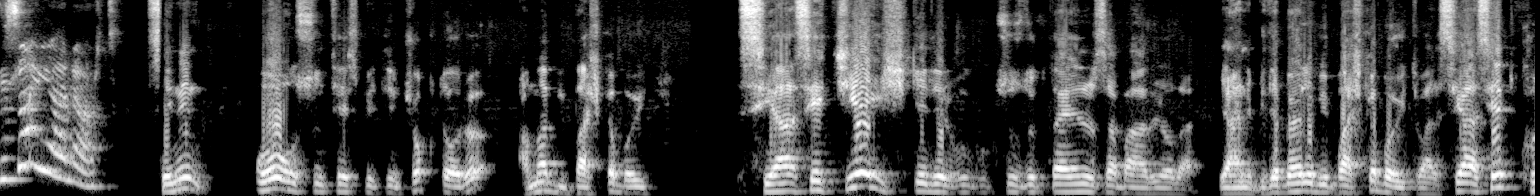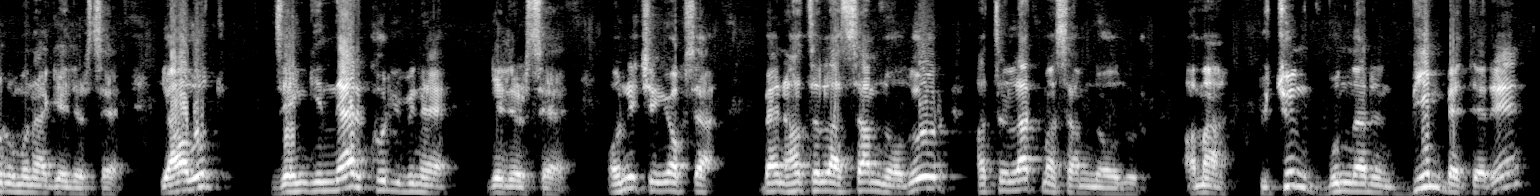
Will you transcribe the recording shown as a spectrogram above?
düzen yani artık. Senin o olsun tespitin çok doğru ama bir başka boyut. Siyasetçiye iş gelir hukuksuzluk dayanırsa bağırıyorlar. Yani bir de böyle bir başka boyut var. Siyaset kurumuna gelirse yahut zenginler kulübüne gelirse. Onun için yoksa ben hatırlatsam ne olur, hatırlatmasam ne olur? Ama bütün bunların bin beteri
